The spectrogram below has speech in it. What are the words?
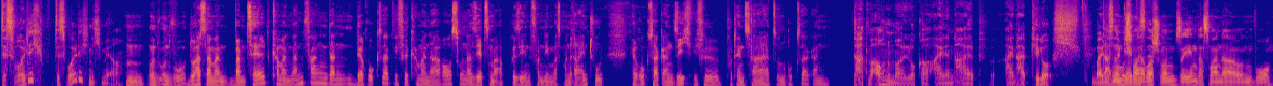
Das wollte ich, das wollte ich nicht mehr. Mhm. Und, und wo? Du hast dann beim, beim Zelt kann man anfangen, dann der Rucksack, wie viel kann man da rausholen? Also jetzt mal abgesehen von dem, was man reintut, der Rucksack an sich, wie viel Potenzial hat so ein Rucksack an? Da hat man auch nochmal locker eineinhalb, eineinhalb Kilo. Weil Dann muss man aber schon sehen, dass man da irgendwo,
